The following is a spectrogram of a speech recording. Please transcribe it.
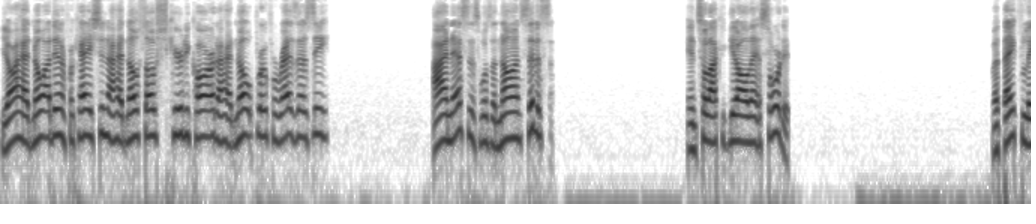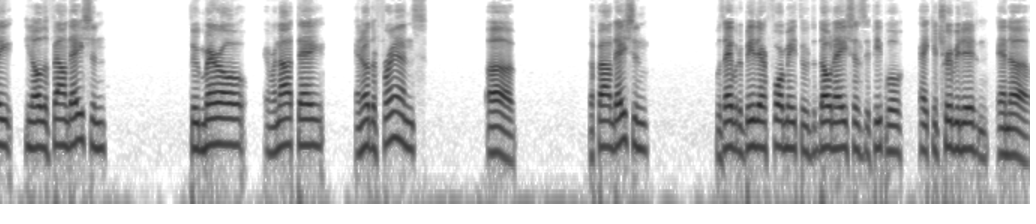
You know, I had no identification, I had no social security card, I had no proof of residency. I, in essence, was a non citizen until I could get all that sorted. But thankfully, you know, the foundation through Merel and Renate and other friends, uh, the foundation was able to be there for me through the donations that people had contributed and, and uh,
